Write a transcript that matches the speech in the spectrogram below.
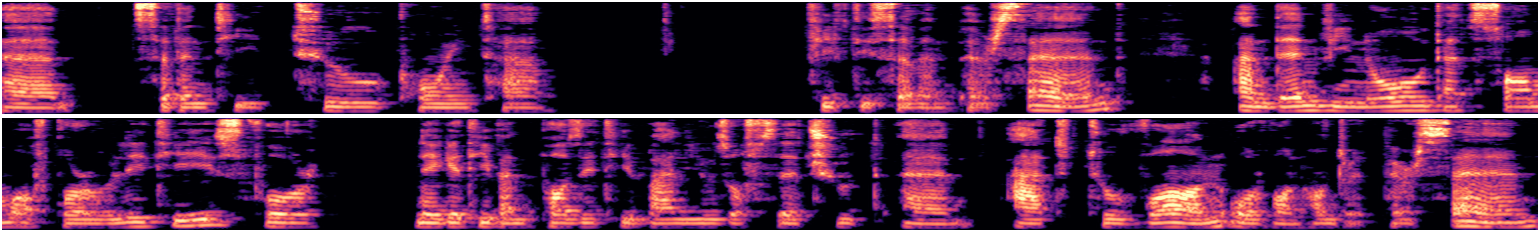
72.57% and then we know that sum of probabilities for negative and positive values of z should um, add to 1 or 100%.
